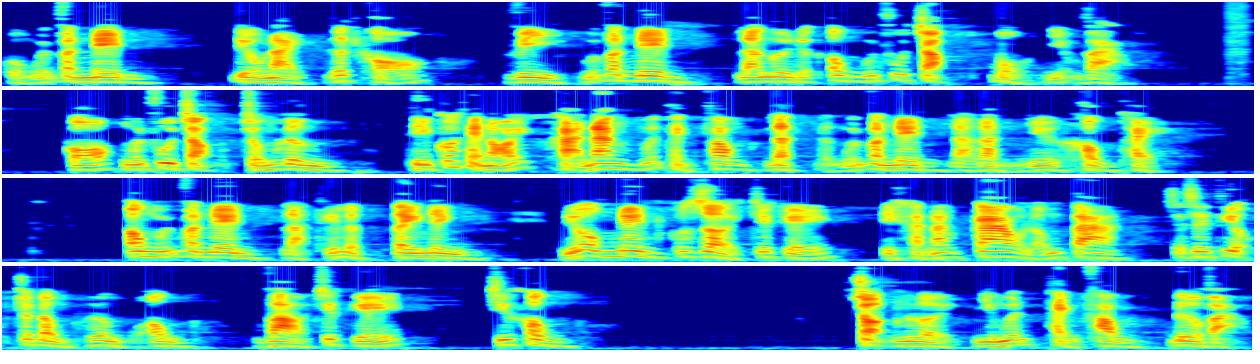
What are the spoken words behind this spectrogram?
của Nguyễn Văn Nên. Điều này rất khó vì Nguyễn Văn Nên là người được ông Nguyễn Phú Trọng bổ nhiệm vào. Có Nguyễn Phú Trọng chống lưng thì có thể nói khả năng Nguyễn Thành Phong lật được Nguyễn Văn Nên là gần như không thể. Ông Nguyễn Văn Nên là thế lực Tây Ninh, nếu ông Nên có rời chiếc ghế thì khả năng cao là ông ta sẽ giới thiệu cho đồng hương của ông vào chiếc ghế chứ không chọn người như Nguyễn Thành Phong đưa vào.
